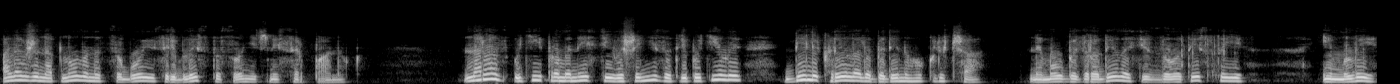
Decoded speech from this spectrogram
але вже напнуло над собою сріблисто сонячний серпанок. Нараз у тій променистій вишині затріпотіли білі крила лебединого ключа немов би зродилась із золотистої імли,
